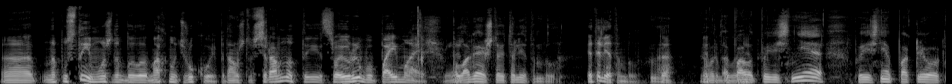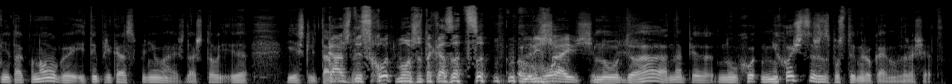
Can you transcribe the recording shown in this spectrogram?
э, на пустые можно было махнуть рукой, потому что все равно ты свою рыбу поймаешь. Полагаю, что это летом было. Это летом было, да. да. Вот, а по, вот по весне, по весне поклевок не так много, и ты прекрасно понимаешь, да, что э, если там... Каждый сход может оказаться решающим. Ну да, она, ну, не хочется же с пустыми руками возвращаться.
